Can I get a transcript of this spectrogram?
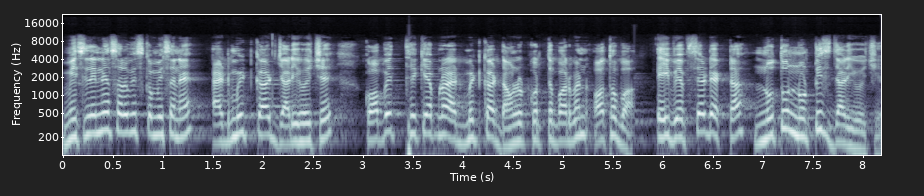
miscellaneous service কমিশনে অ্যাডমিট কার্ড জারি হয়েছে। কবে থেকে আপনারা অ্যাডমিট কার্ড ডাউনলোড করতে পারবেন অথবা এই ওয়েবসাইটে একটা নতুন নোটিশ জারি হয়েছে।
